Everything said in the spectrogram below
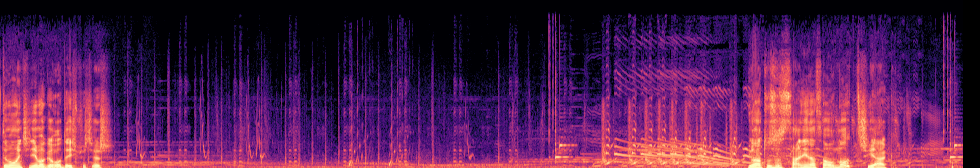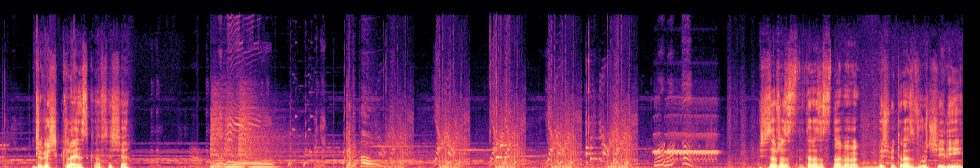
tym momencie nie mogę odejść przecież. I ona tu zostanie na całą noc, czy jak? Będzie jakaś klęska w sensie? Ja się zawsze teraz zastanawiam, jakbyśmy teraz wrócili,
